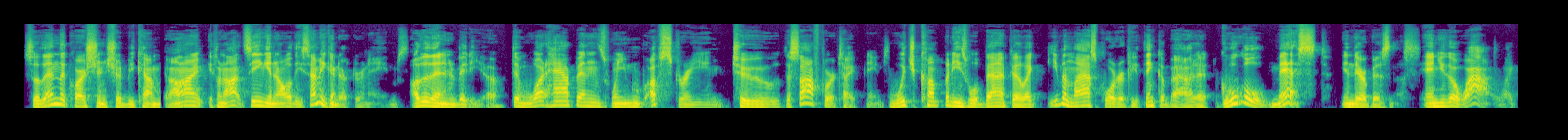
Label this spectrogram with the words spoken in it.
So then the question should become all right, if I'm not seeing it in all these semiconductor names other than NVIDIA, then what happens when you move upstream to the software type names? Which companies will benefit? Like even last quarter, if you think about it, Google missed in their business. And you go, wow, like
